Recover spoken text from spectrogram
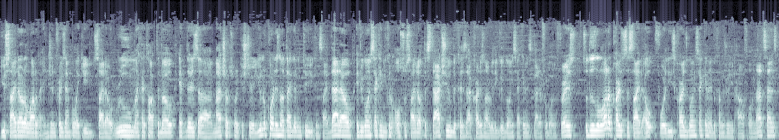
You side out a lot of engine, for example, like you side out Room, like I talked about. If there's uh, matchups where Kashtira Unicorn is not that good into, you can side that out. If you're going second, you can also side out the statue because that card is not really good going second. It's better for going first. So there's a lot of cards to side out for these cards going second. It becomes really powerful in that sense.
